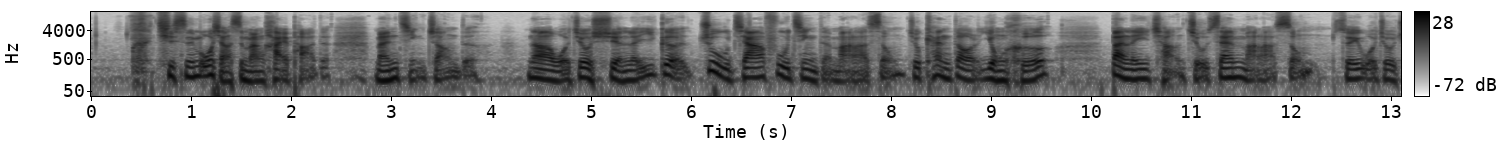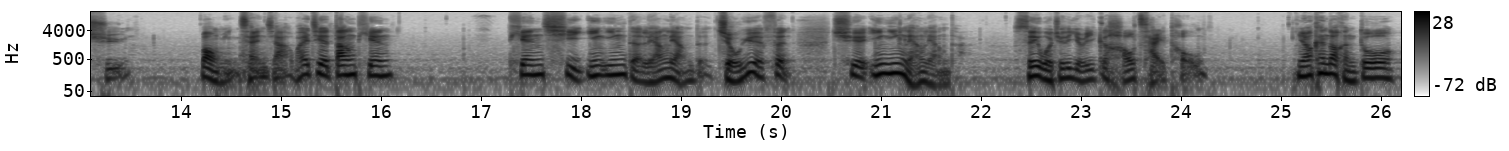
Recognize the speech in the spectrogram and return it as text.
其实我想是蛮害怕的，蛮紧张的。那我就选了一个住家附近的马拉松，就看到了永和办了一场九三马拉松，所以我就去报名参加。我还记得当天天气阴阴的、凉凉的，九月份却阴阴凉凉的。所以我觉得有一个好彩头，你要看到很多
